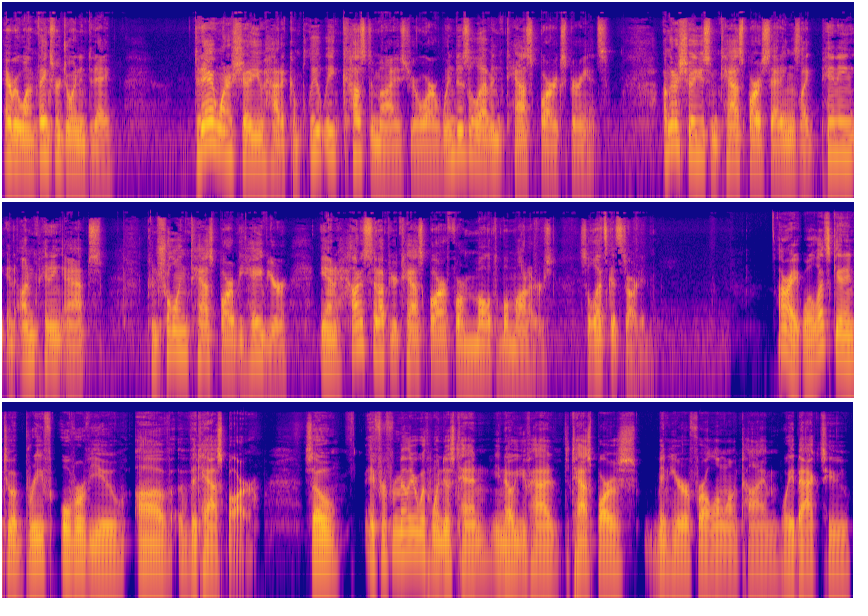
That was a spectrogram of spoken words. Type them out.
Hey everyone, thanks for joining today. Today I want to show you how to completely customize your Windows 11 taskbar experience. I'm going to show you some taskbar settings like pinning and unpinning apps, controlling taskbar behavior, and how to set up your taskbar for multiple monitors. So let's get started. All right, well, let's get into a brief overview of the taskbar. So if you're familiar with Windows 10, you know you've had the taskbars been here for a long, long time, way back to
